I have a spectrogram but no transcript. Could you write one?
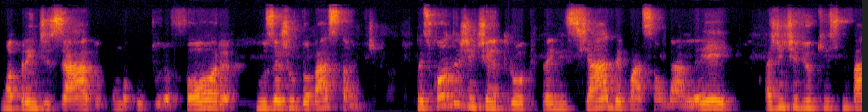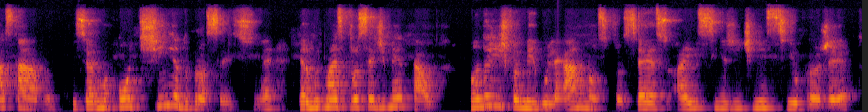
um aprendizado com uma cultura fora nos ajudou bastante. Mas quando a gente entrou aqui para iniciar a adequação da lei, a gente viu que isso não bastava. Isso era uma pontinha do processo, né? era muito mais procedimental. Quando a gente foi mergulhar no nosso processo, aí sim a gente inicia o projeto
